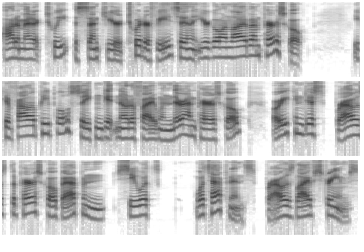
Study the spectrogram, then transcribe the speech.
Automatic tweet is sent to your Twitter feed saying that you're going live on Periscope. You can follow people so you can get notified when they're on Periscope, or you can just browse the Periscope app and see what's what's happening. Browse live streams.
